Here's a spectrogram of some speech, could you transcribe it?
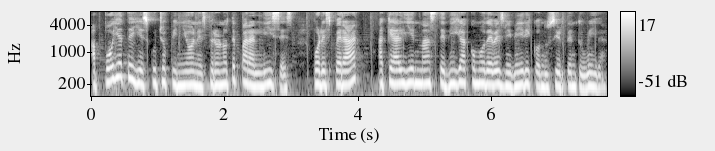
Apóyate y escucha opiniones, pero no te paralices por esperar a que alguien más te diga cómo debes vivir y conducirte en tu vida.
